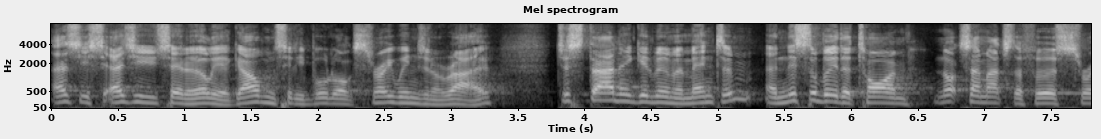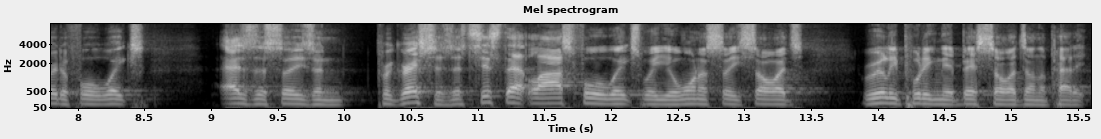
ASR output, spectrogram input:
as you as you said earlier, Goulburn City Bulldogs three wins in a row, just starting to give them momentum, and this will be the time. Not so much the first three to four weeks as the season progresses. It's just that last four weeks where you want to see sides really putting their best sides on the paddock.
